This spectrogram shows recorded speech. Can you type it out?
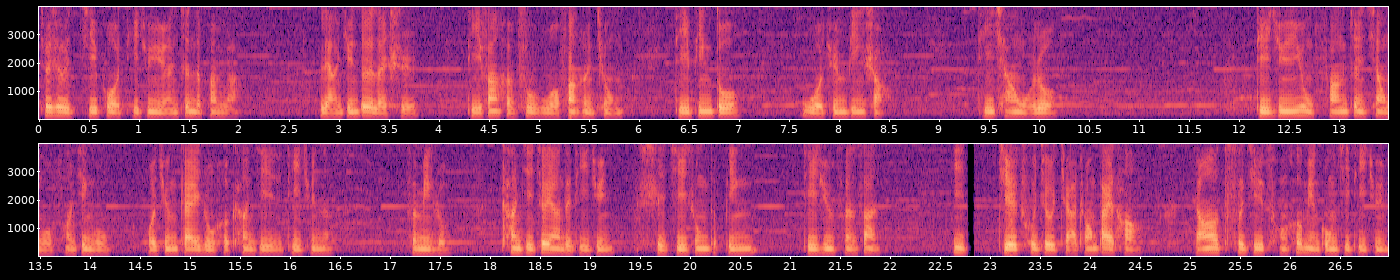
这就是击破敌军援阵的办法。两军对垒时，敌方很富，我方很穷；敌兵多，我军兵少；敌强我弱。敌军用方阵向我方进攻，我军该如何抗击敌军呢？孙膑说：“抗击这样的敌军，使集中的兵敌军分散，一接触就假装败逃，然后伺机从后面攻击敌军。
